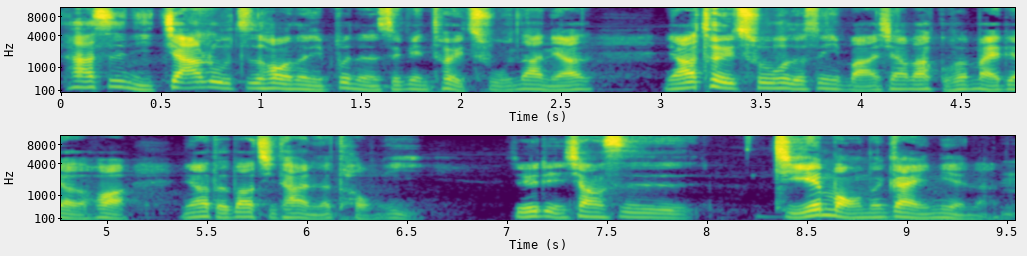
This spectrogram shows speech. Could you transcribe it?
它是你加入之后呢，你不能随便退出，那你要你要退出或者是你把想把股份卖掉的话，你要得到其他人的同意，就有点像是。结盟的概念啊，嗯、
